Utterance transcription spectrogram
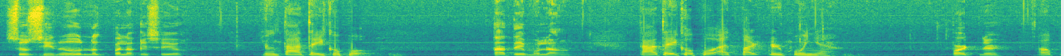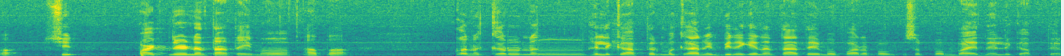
So sino nagpalaki sa'yo? Yung tatay ko po. Tatay mo lang? Tatay ko po at partner po niya. Partner? Opo. Si partner ng tatay mo? Opo. Kung nagkaroon ng helicopter, magkano yung binigyan ng tatay mo para pa, sa pambayad ng helicopter?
